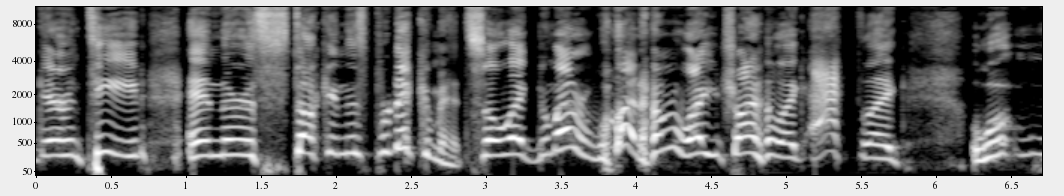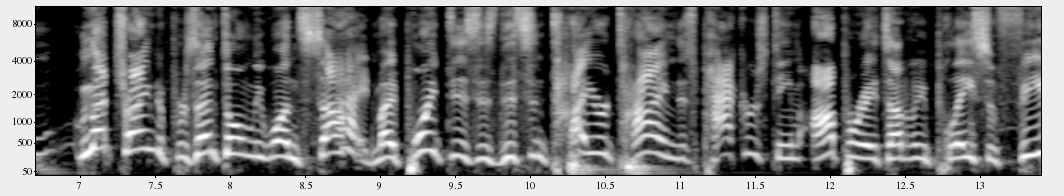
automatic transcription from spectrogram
guaranteed, and they're stuck in this predicament. So, like, no matter what, I don't know why you're trying to, like, act like. I'm not trying to present only one side. My point is, is this entire time, this Packers team operates out of a place of fear.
